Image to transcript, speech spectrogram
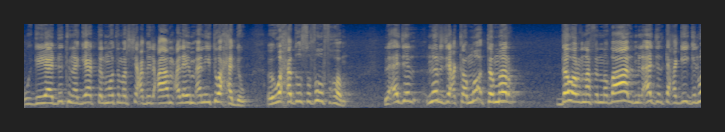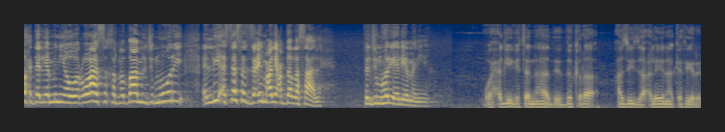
وقيادتنا قيادة المؤتمر الشعبي العام عليهم أن يتوحدوا ويوحدوا صفوفهم. لأجل نرجع كمؤتمر دورنا في النضال من أجل تحقيق الوحدة اليمنية وراسخ النظام الجمهوري اللي أسسه الزعيم علي عبد الله صالح. في الجمهورية اليمنية. وحقيقة هذه الذكرى عزيزة علينا كثيرا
